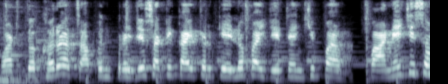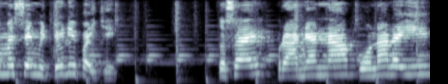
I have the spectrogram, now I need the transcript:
वाटतं खरंच आपण प्रजेसाठी काहीतरी केलं पाहिजे. त्यांची पा पाण्याची समस्या मिटवली पाहिजे. कसं आहे? प्राण्यांना कोणालाही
